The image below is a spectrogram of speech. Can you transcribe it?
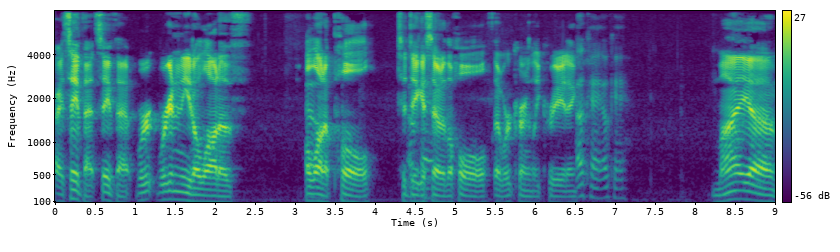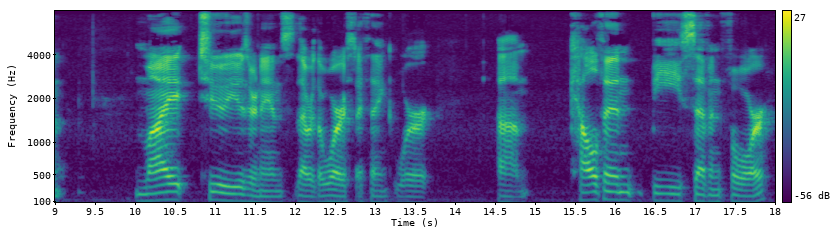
All right, save that. Save that. We're we're gonna need a lot of a lot of pull to dig us out of the hole that we're currently creating. Okay. Okay. My um, my two usernames that were the worst, I think, were um, Calvin B 74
